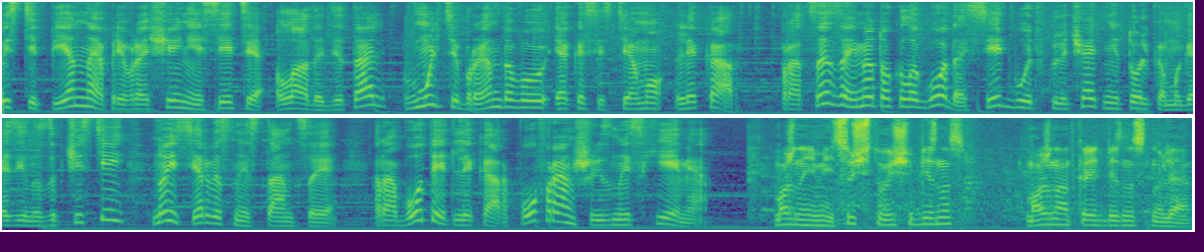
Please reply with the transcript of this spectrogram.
постепенное превращение сети «Лада Деталь» в мультибрендовую экосистему «Лекар», Процесс займет около года, сеть будет включать не только магазины запчастей, но и сервисные станции. Работает лекар по франшизной схеме. Можно иметь существующий бизнес, можно открыть бизнес с нуля.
